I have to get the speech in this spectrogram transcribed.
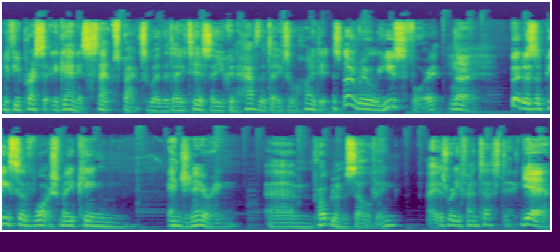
And if you press it again, it snaps back to where the date is, so you can have the date or hide it. There's no real use for it, No. but as a piece of watchmaking engineering, um, problem solving, it's really fantastic. Yeah,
